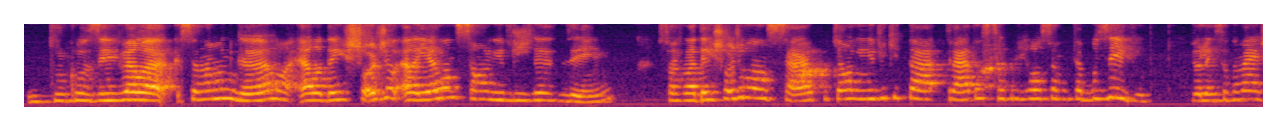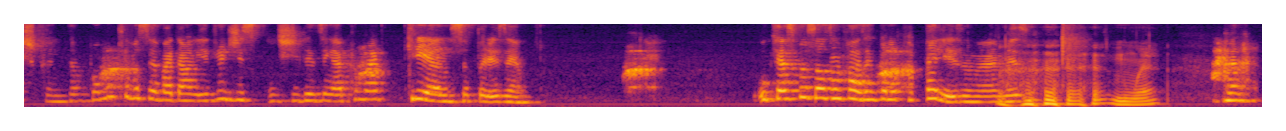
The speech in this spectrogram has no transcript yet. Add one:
Que inclusive ela, se eu não me engano, ela deixou de. Ela ia lançar um livro de desenho, só que ela deixou de lançar porque é um livro que tá, trata sobre relacionamento abusivo violência doméstica. Então, como que você vai dar um livro de, de desenhar para uma criança, por exemplo? O que as pessoas não fazem pelo capitalismo, não é mesmo? não é?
